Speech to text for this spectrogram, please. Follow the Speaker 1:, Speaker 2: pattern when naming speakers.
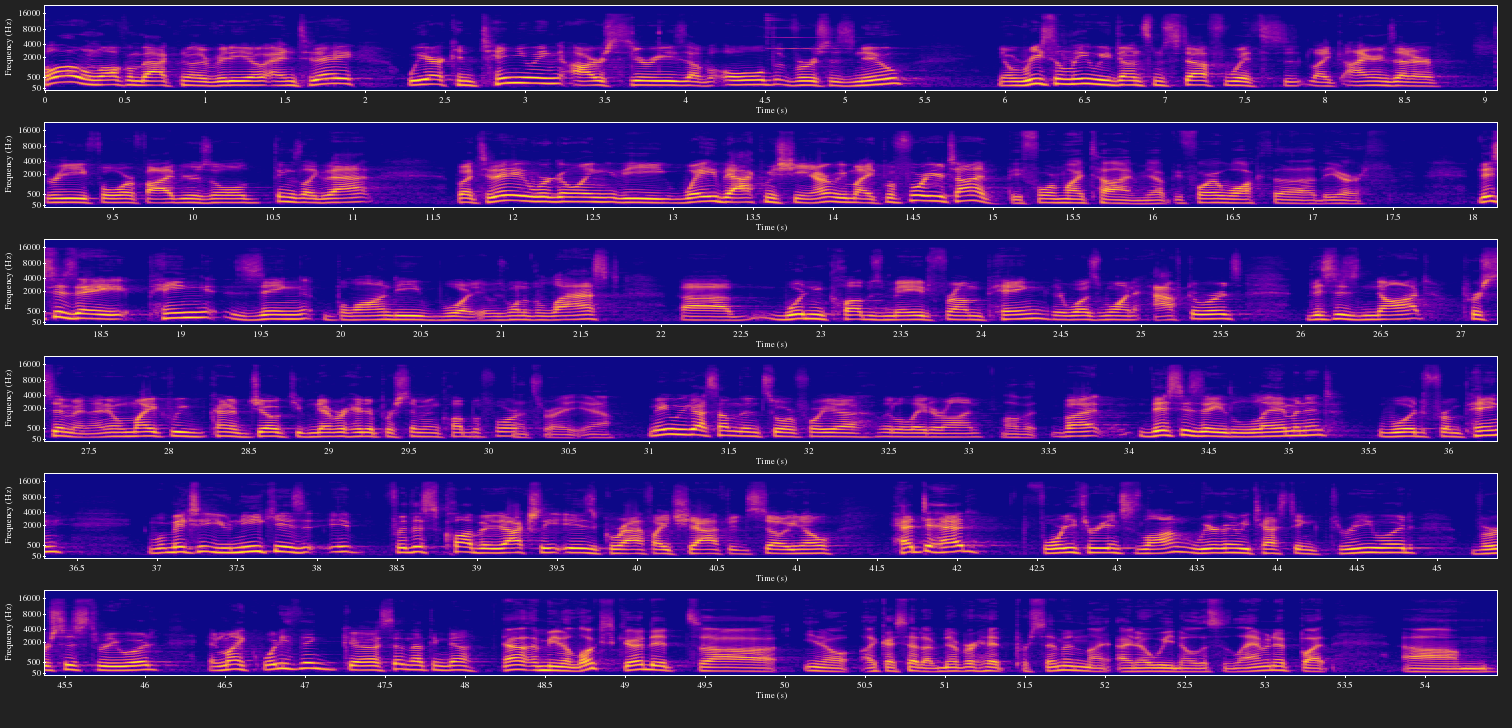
Speaker 1: Hello and welcome back to another video. And today we are continuing our series of old versus new. You know, recently we've done some stuff with like irons that are three, four, five years old, things like that. But today we're going the way back machine, aren't we, Mike? Before your time.
Speaker 2: Before my time, yeah, before I walked the, the earth.
Speaker 1: This is a Ping Zing Blondie wood. It was one of the last uh, wooden clubs made from Ping. There was one afterwards. This is not persimmon. I know, Mike, we've kind of joked you've never hit a persimmon club before.
Speaker 2: That's right, yeah.
Speaker 1: Maybe we got something in store for you a little later on.
Speaker 2: Love it.
Speaker 1: But this is a laminate wood from Ping. What makes it unique is it, for this club, it actually is graphite shafted. So, you know, head to head, 43 inches long, we're gonna be testing three wood versus three wood. And Mike, what do you think uh, setting that thing down?
Speaker 2: Yeah, I mean, it looks good. It's, uh, you know, like I said, I've never hit persimmon. I, I know we know this is laminate, but, um,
